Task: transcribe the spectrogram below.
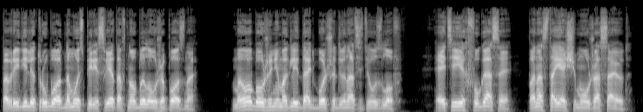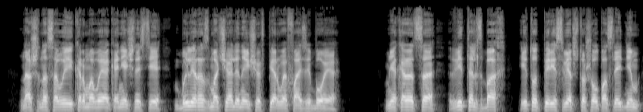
повредили трубу одному из пересветов, но было уже поздно. Мы оба уже не могли дать больше 12 узлов. Эти их фугасы по-настоящему ужасают. Наши носовые и кормовые оконечности были размочалены еще в первой фазе боя. Мне кажется, Виттельсбах и тот пересвет, что шел последним,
